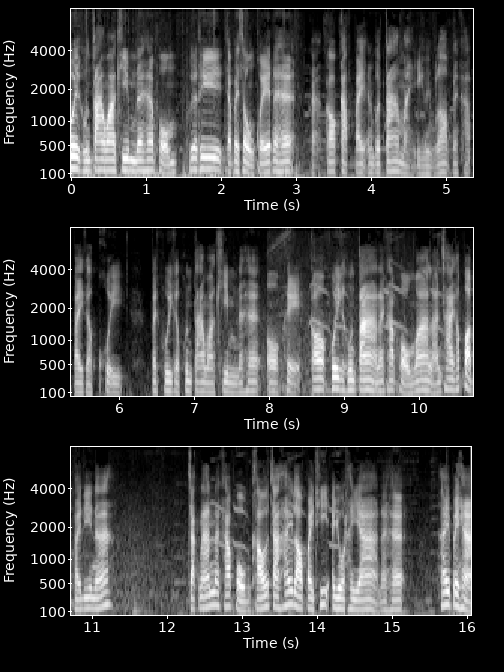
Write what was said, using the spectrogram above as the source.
คุยกับคุณตางวาคิมนะครับผมเพื่อที่จะไปส่งเควสนะฮะะก็กลับไปอันเบอร์ต้าใหม่อีกหนึ่งรอบนะครับ ไปกับคุยไปคุยกับคุณตาวาคิมนะฮะโอเค ก็คุยกับคุณตานะครับผมว่าหลานชายเขาปลอดภัยดีนะ จากนั้นนะครับผมเขาจะให้เราไปที่อโยธยานะฮะให้ไปหา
